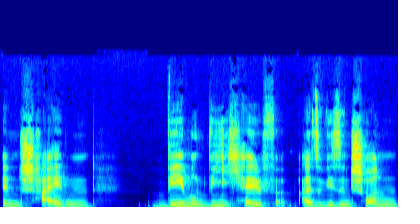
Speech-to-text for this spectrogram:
entscheiden, wem und wie ich helfe. Also wir sind schon,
